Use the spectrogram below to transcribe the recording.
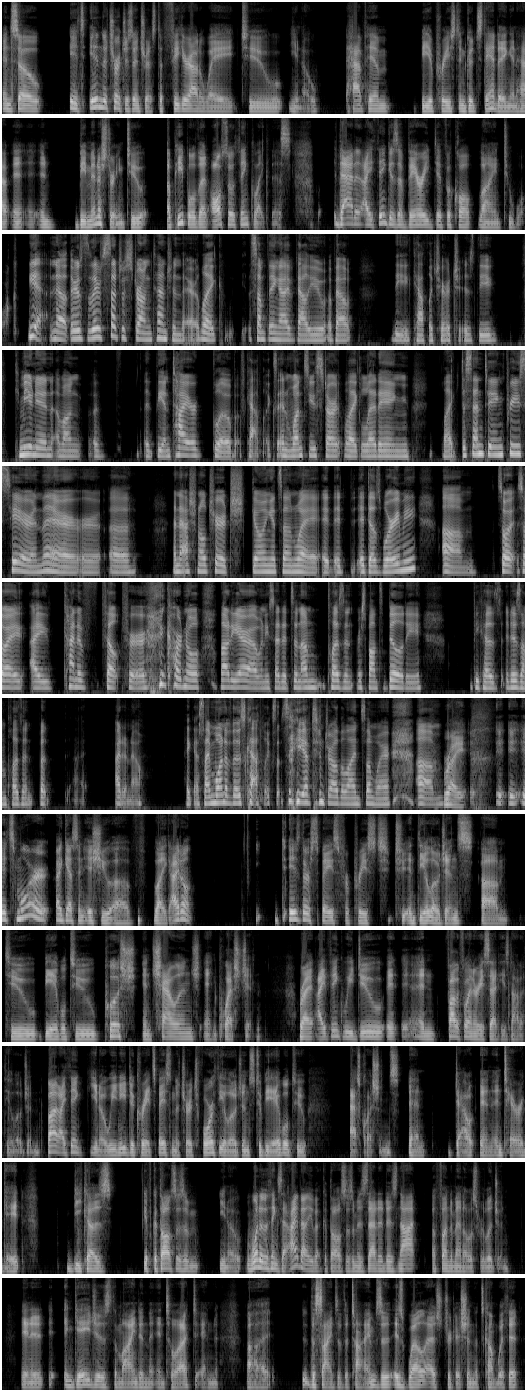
and so it's in the church's interest to figure out a way to you know have him be a priest in good standing and have and, and be ministering to a people that also think like this that I think is a very difficult line to walk. Yeah, no, there's there's such a strong tension there. Like something I value about the Catholic Church is the communion among uh, the entire globe of Catholics. And once you start like letting like dissenting priests here and there or uh, a national church going its own way, it it, it does worry me. Um, so so I I kind of felt for Cardinal Ladaria when he said it's an unpleasant responsibility because it is unpleasant, but I, I don't know. I guess I'm one of those Catholics that say you have to draw the line somewhere. Um, right. It, it, it's more, I guess, an issue of like, I don't, is there space for priests to, and theologians um, to be able to push and challenge and question? Right. I think we do. And Father Flannery said he's not a theologian, but I think, you know, we need to create space in the church for theologians to be able to ask questions and doubt and interrogate because if Catholicism, you know, one of the things that I value about Catholicism is that it is not a fundamentalist religion, and it, it engages the mind and the intellect and uh, the signs of the times, as well as tradition that's come with it.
